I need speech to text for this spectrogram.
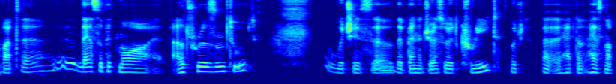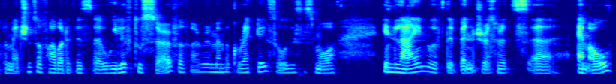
But uh, there's a bit more altruism to it, which is uh, the Bene Gesserit creed, which uh, not, has not been mentioned so far, but it is uh, we live to serve, if I remember correctly. So this is more in line with the Bene Gesserit's uh, MO.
